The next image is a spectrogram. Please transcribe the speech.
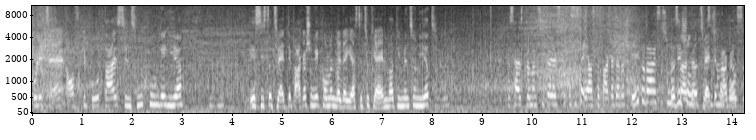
Polizeiaufgebot da, es sind Suchhunde hier. Mhm. Es ist der zweite Bagger schon gekommen, weil der erste zu klein war dimensioniert. Mhm. Das heißt, man sieht da jetzt, das ist der erste Bagger, der da steht, oder ist das schon der das zweite? Das ist schon der zweite schon Bagger. Okay.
